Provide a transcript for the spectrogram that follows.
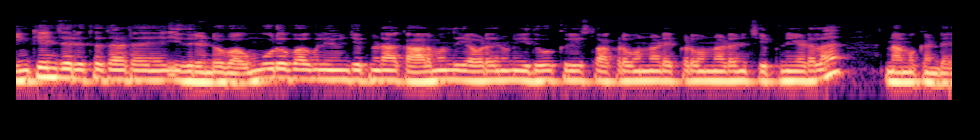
ఇంకేం జరుగుతుందట? ఇది రెండో భాగం. మూడో భాగంలో ఏమని చెప్తున్నాడు ఆ కాలమందు ఎవడైనా ఇదో క్రీస్తు అక్కడ ఉన్నాడు ఎక్కడ ఉన్నాడని చెప్పిన ఎడలా నమ్మకండి.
